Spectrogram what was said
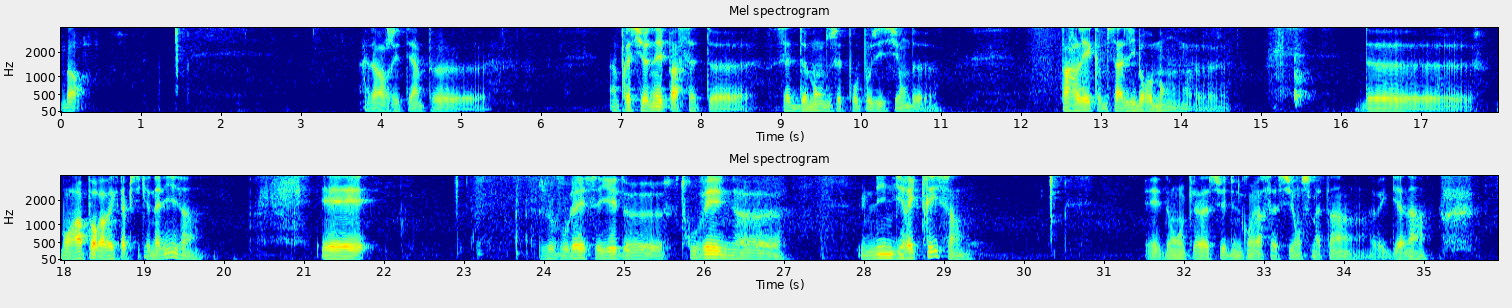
Bon. Alors j'étais un peu impressionné par cette, euh, cette demande ou cette proposition de parler comme ça librement euh, de mon rapport avec la psychanalyse. Et je voulais essayer de trouver une, euh, une ligne directrice. Et donc, à la suite d'une conversation ce matin avec Diana,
